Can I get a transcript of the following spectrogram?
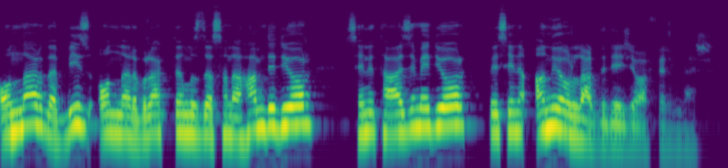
Onlar da biz onları bıraktığımızda sana hamd ediyor, seni tazim ediyor ve seni anıyorlardı diye cevap verirler.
